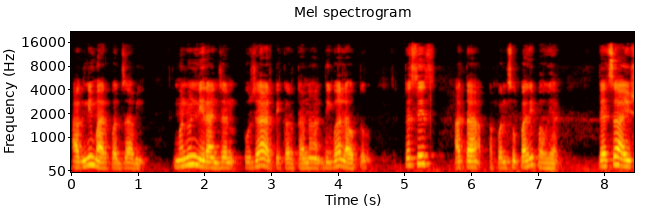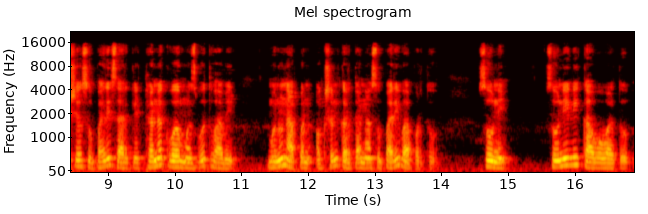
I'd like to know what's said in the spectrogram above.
अग्नीमार्फत जावी. म्हणून निरांजन पूजा आरती करताना दिवा लावतो. तसेच आता आपण सुपारी पाहूयात. त्याचं आयुष्य सुपारीसारखे ठणक व मजबूत व्हावे म्हणून आपण औक्षण करताना सुपारी वापरतो. सोने. सोनेने का ओवाळतो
